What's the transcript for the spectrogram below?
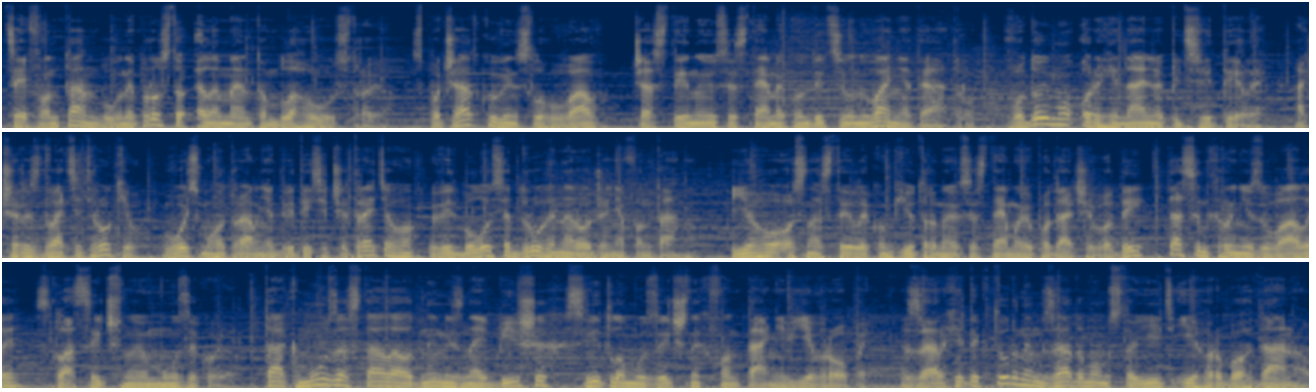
Цей фонтан був не просто елементом благоустрою. Спочатку він слугував частиною системи кондиціонування театру. Водойму оригінально підсвітили. А через 20 років, 8 травня 2003-го, відбулося друге народження фонтану. Його оснастили комп'ютерною системою подачі води та синхронізували з класичною музикою. Так муза стала одним із найбільших світломузичних фонтанів Європи. За архітектурним задумом стоїть Ігор Богданов,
